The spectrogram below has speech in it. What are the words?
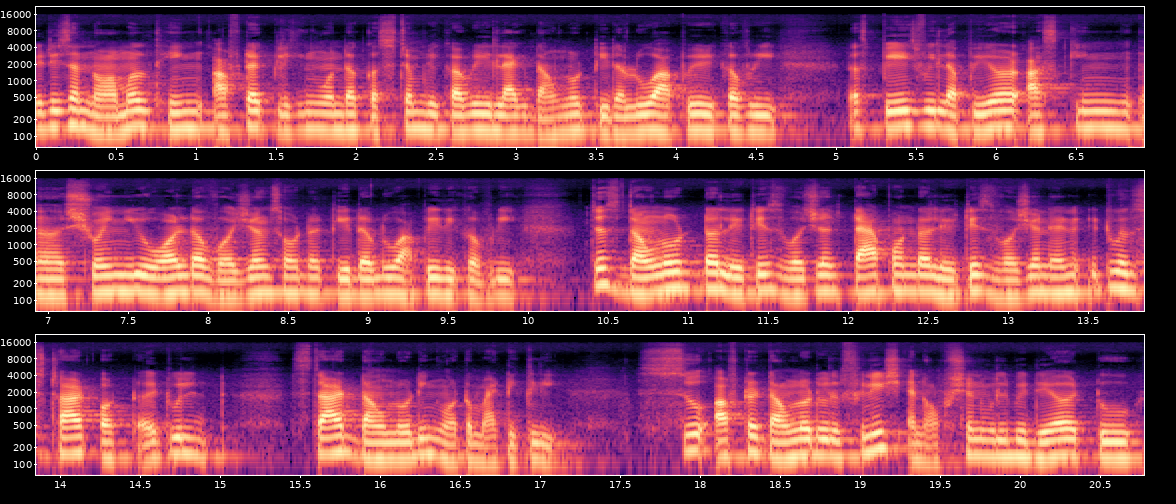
it is a normal thing. After clicking on the custom recovery like download twrp recovery the page will appear asking uh, showing you all the versions of the twrp recovery. Just download the latest version tap on the latest version and it will start it will start downloading automatically. So after download will finish an option will be there to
